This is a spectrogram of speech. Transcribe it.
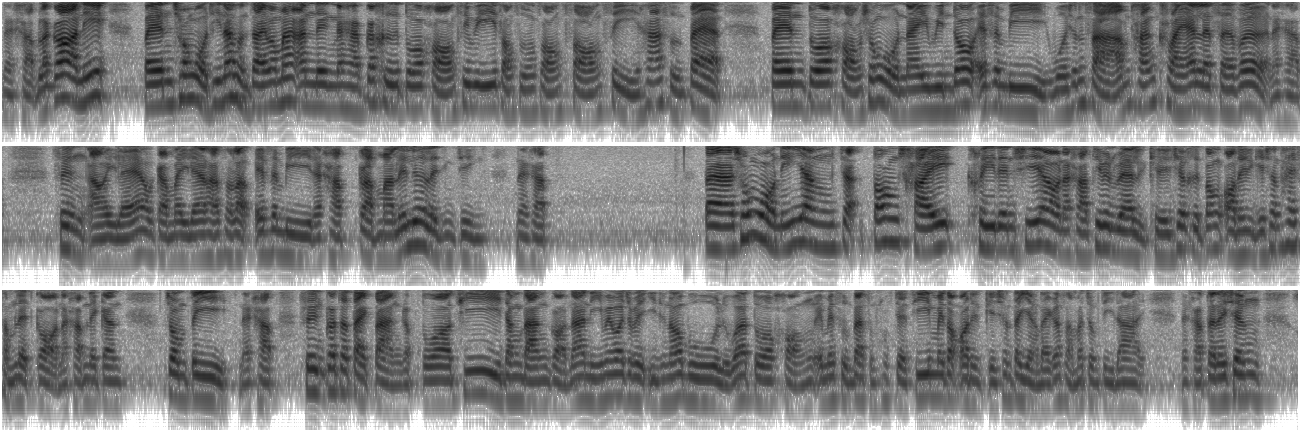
นะครับ แล้วก็อันนี้เป็นช่องโหว่ที่น่าสนใจมากๆ อันนึงนะครับ ก็คือตัวของ CVE 2 0 2 2 4 5 0 8 เป็นตัวของช่องโหว่ใน Windows SMB เวอร์ชัน3 ทั้ง Client และ Server นะครับ ซึ่งเอาอีกแล้วกลับมาอีกแล้วครับสำหรับ SMB นะครับ กลับมาเรื่อยๆเลยจริง ๆ นะครับ แต่ช่องโหว่นี้ยังจะต้องใช้ credential นะครับ ที่เป็น valid credential คือต้อง authentication ให้สำเร็จก่อนนะครับ ในการ โจมตีนะครับ ซึ่งก็จะแตกต่างกับตัวที่ดังๆ ก่อนหน้านี้ไม่ว่าจะเป็น Eternal Blue หรือว่าตัวของ MS 0 8 0 6 7ที่ไม่ต้อง authentication แต่อย่างใดก็สามารถโจมตีได้นะครับ แต่ในเชิง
